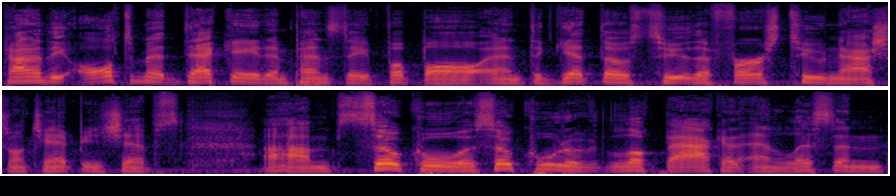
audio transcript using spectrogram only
kind of the ultimate decade in Penn State football, and to get those two, the first two national championships, um, so cool. It was so cool to look back and, and listen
